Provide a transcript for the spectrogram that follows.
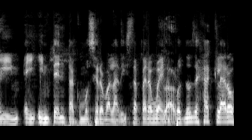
y, e intenta como ser baladista, pero bueno, pues nos deja claro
